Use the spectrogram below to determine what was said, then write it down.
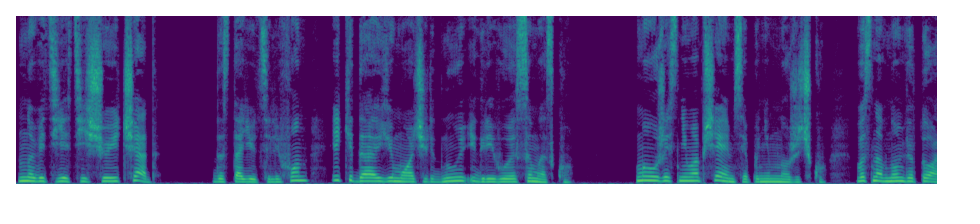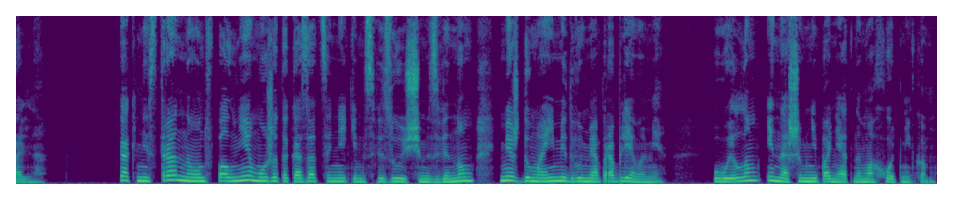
Но ведь есть еще и Чад. Достаю телефон и кидаю ему очередную игривую смску. Мы уже с ним общаемся понемножечку, в основном виртуально. Как ни странно, он вполне может оказаться неким связующим звеном между моими двумя проблемами — Уиллом и нашим непонятным охотником.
